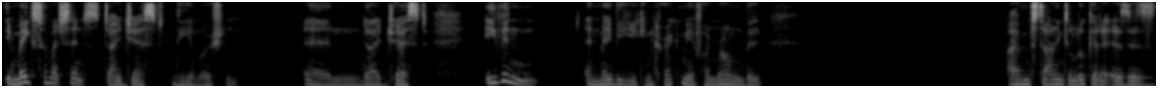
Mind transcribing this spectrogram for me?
It makes so much sense. Digest the emotion and digest even, and maybe you can correct me if I'm wrong, but I'm starting to look at it as as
